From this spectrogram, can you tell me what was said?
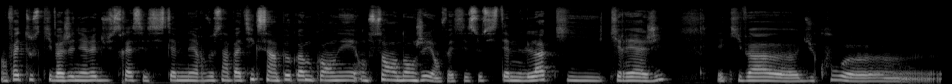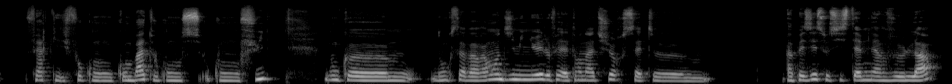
en fait tout ce qui va générer du stress. Et le système nerveux sympathique, c'est un peu comme quand on est, on se sent en danger. En fait, c'est ce système-là qui, qui, réagit et qui va du coup faire qu'il faut qu'on combatte ou qu'on fuit. Donc, donc ça va vraiment diminuer le fait d'être en nature, cette apaiser ce système nerveux là.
